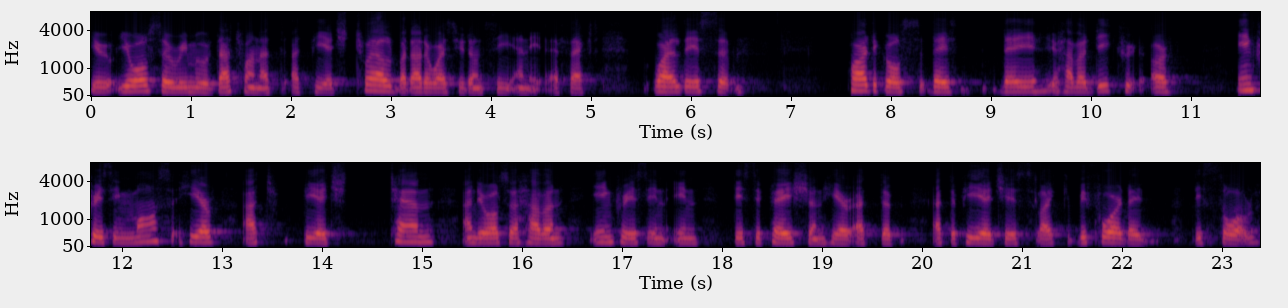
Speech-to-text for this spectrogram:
you, you also remove that one at, at pH 12, but otherwise you don't see any effect. While these uh, particles, they, they, you have a decrease or increasing mass here at pH 10, and you also have an increase in, in dissipation here at the, at the pHs like before they dissolve.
